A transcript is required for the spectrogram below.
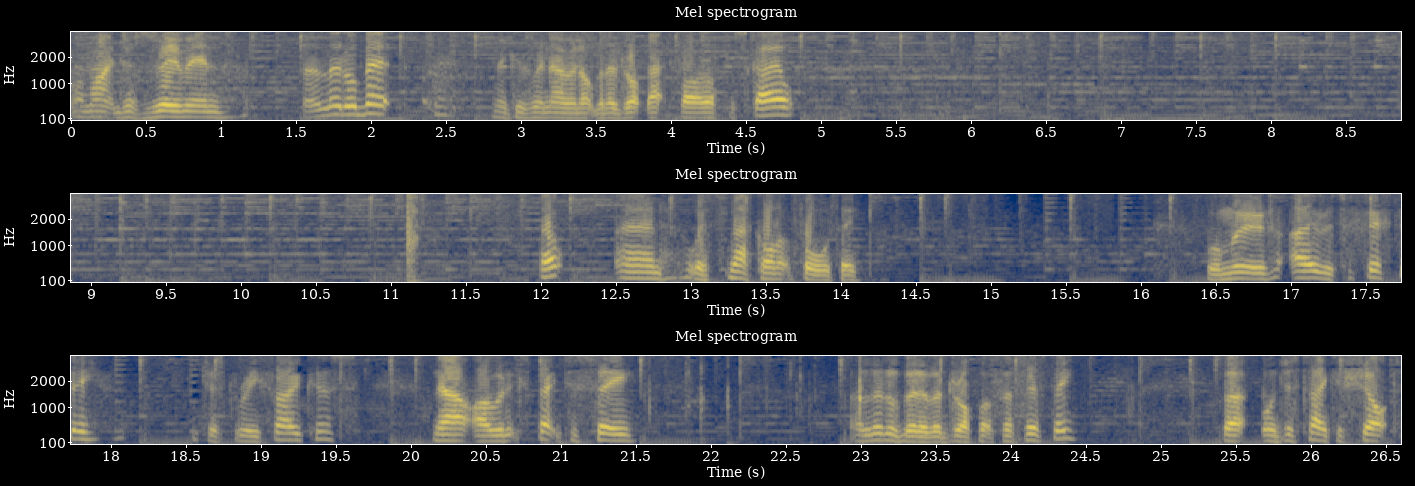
I might just zoom in a little bit because we know we're not going to drop that far off the scale. Oh, and we're smack on at 40. We'll move over to 50, just refocus. Now I would expect to see a little bit of a drop up for 50, but we'll just take a shot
